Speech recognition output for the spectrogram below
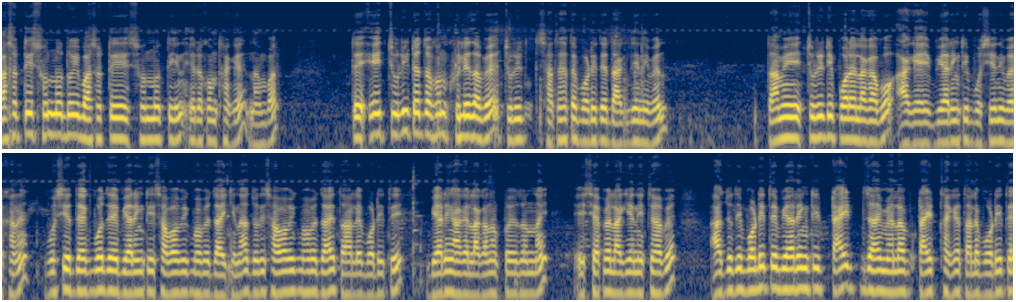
বাষট্টি শূন্য দুই, বাষট্টি শূন্য তিন এরকম থাকে নাম্বার। তো এই চুড়িটা যখন খুলে যাবে, চুরির সাথে সাথে বডিতে দাগ দিয়ে নেবেন। তো আমি চুড়িটি পরে লাগাবো, আগে বিয়ারিংটি বসিয়ে নিব এখানে। বসিয়ে দেখব যে বিয়ারিংটি স্বাভাবিকভাবে যায় কিনা। যদি স্বাভাবিকভাবে যায়, তাহলে বডিতে বিয়ারিং আগে লাগানোর প্রয়োজন নাই। এই শেপে লাগিয়ে নিতে হবে। আর যদি বডিতে বিয়ারিংটি টাইট যায়, মেলা টাইট থাকে, তাহলে বডিতে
